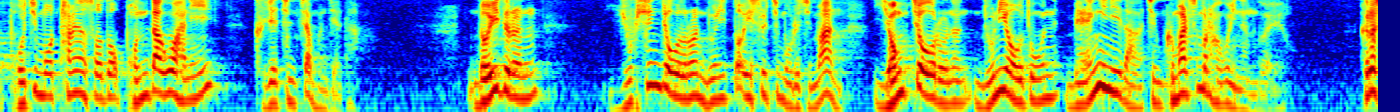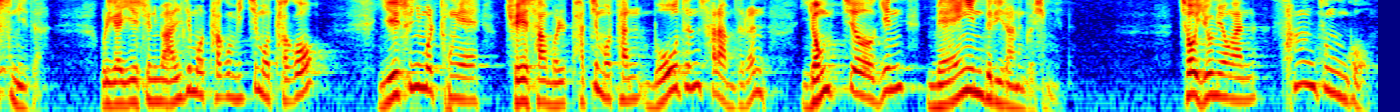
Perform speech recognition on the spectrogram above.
보지 못하면서도 본다고 하니 그게 진짜 문제다. 너희들은 육신적으로는 눈이 떠 있을지 모르지만 영적으로는 눈이 어두운 맹인이다. 지금 그 말씀을 하고 있는 거예요. 그렇습니다. 우리가 예수님을 알지 못하고 믿지 못하고 예수님을 통해 죄사함을 받지 못한 모든 사람들은 영적인 맹인들이라는 것입니다. 저 유명한 삼중고,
